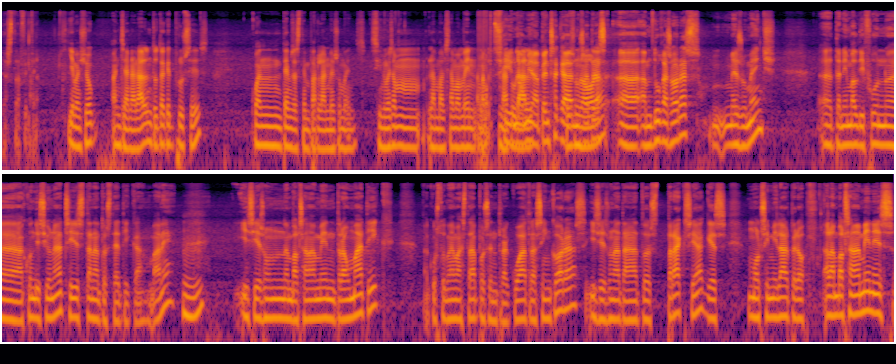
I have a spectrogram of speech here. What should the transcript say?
ja està fet. I amb això, en general, en tot aquest procés, quant temps estem parlant, més o menys? Si només amb l'embalsamament Sí, natural... no, mira, pensa que nosaltres eh, amb dues hores, més o menys, eh, tenim el difunt eh, acondicionat si és tanatoestètica, ¿vale? Mhm. I si és un embalsamament traumàtic acostumem a estar doncs, entre 4 a 5 hores i si és una tanatospràxia que és molt similar però l'embalsamament és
